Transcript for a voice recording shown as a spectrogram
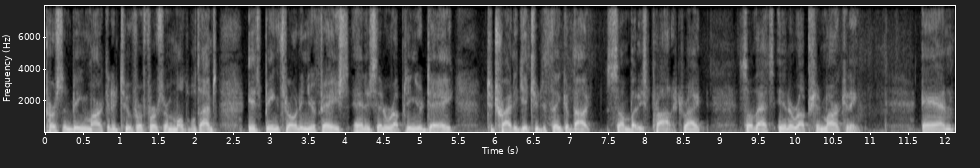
person being marketed to for first or multiple times, it's being thrown in your face and it's interrupting your day to try to get you to think about somebody's product, right? So that's interruption marketing. And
